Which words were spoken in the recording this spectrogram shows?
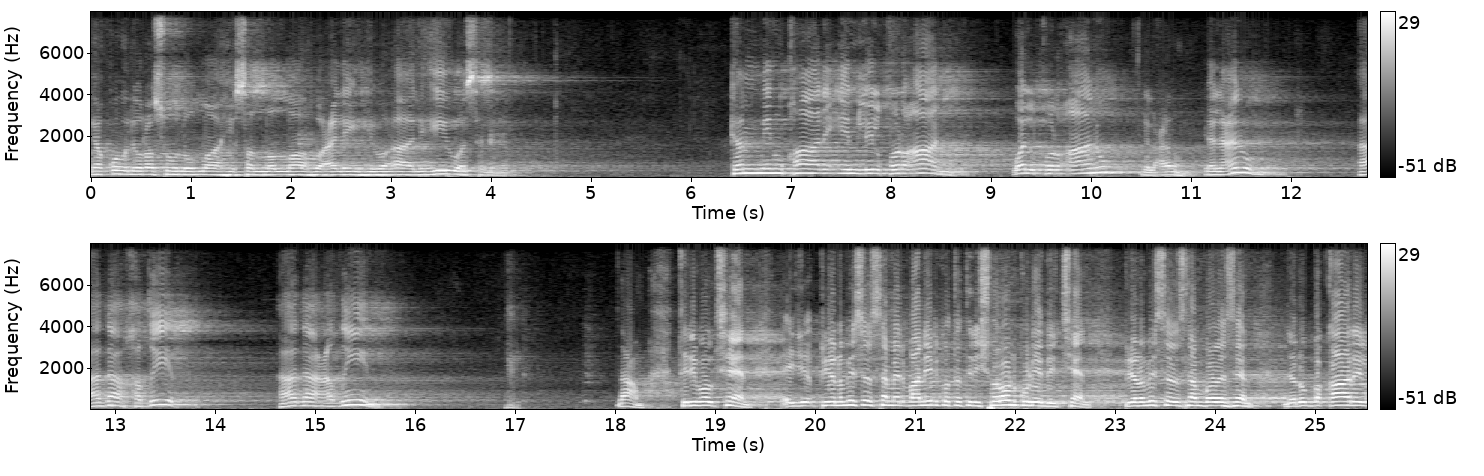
يقول رسول الله صلى الله عليه واله وسلم كم من قارئ للقران والقران يلعنه هذا خطير هذا عظيم নাম তিনি বলছেন এই যে প্রিয় নবী ইসলামের বাণীর কথা তিনি স্মরণ করিয়ে দিচ্ছেন প্রিয় নবী ইসলাম বলেছেন যে রুব্বা কারিল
